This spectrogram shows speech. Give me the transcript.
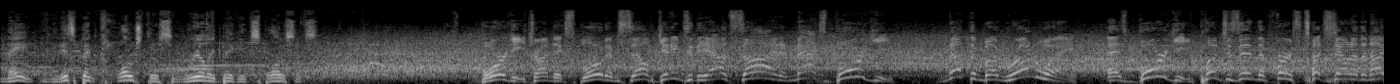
Mate, I mean, it's been close to some really big explosives. Borghi trying to explode himself, getting to the outside, and Max Borghi, nothing but runway as Borghi punches in the first touchdown of the night.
